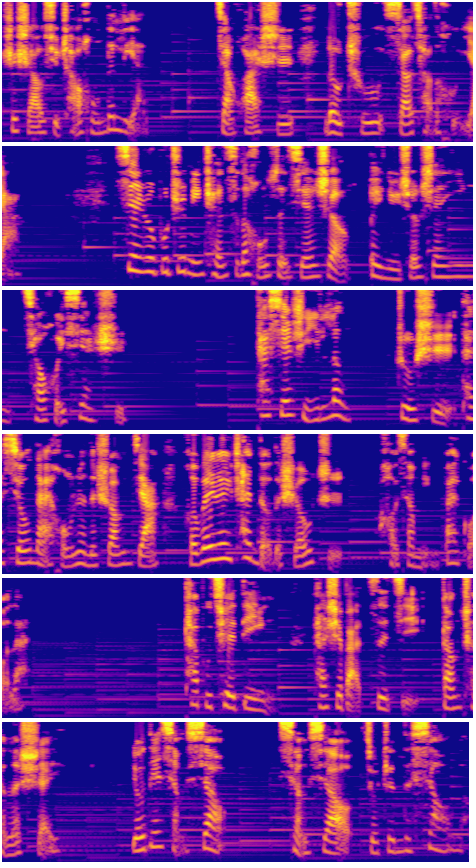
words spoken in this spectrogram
是少许潮红的脸，讲话时露出小巧的虎牙。陷入不知名沉思的红隼先生被女生声音敲回现实。他先是一愣，注视他羞奶红润的双颊和微微颤抖的手指，好像明白过来。他不确定他是把自己当成了谁，有点想笑，想笑就真的笑了。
